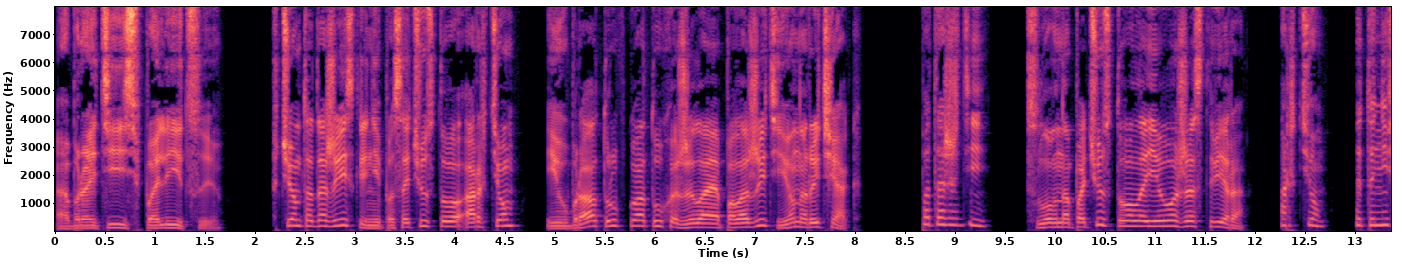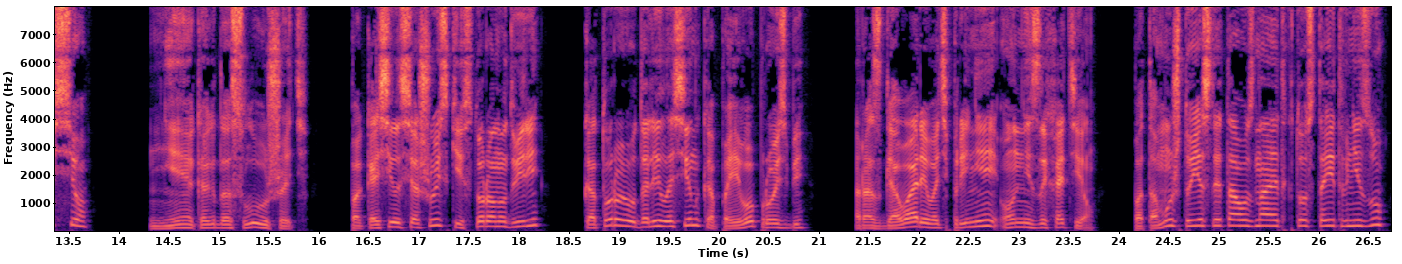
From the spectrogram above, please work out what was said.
«Обратись в полицию». В чем-то даже искренне посочувствовал Артем и убрал трубку от уха, желая положить ее на рычаг. «Подожди», словно почувствовала его жест Вера. «Артем, это не все». «Некогда слушать», покосился Шуйский в сторону двери, которую удалила Синка по его просьбе. Разговаривать при ней он не захотел. Потому что если та узнает, кто стоит внизу,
